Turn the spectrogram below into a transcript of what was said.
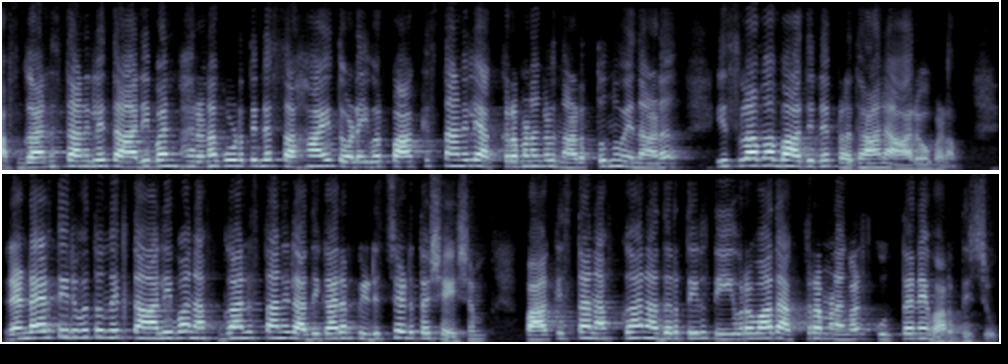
അഫ്ഗാനിസ്ഥാനിലെ താലിബാൻ ഭരണകൂടത്തിന്റെ സഹായത്തോടെ ഇവർ പാകിസ്ഥാനിലെ ആക്രമണങ്ങൾ നടത്തുന്നു എന്നാണ് ഇസ്ലാമാബാദിന്റെ പ്രധാന ആരോപണം. രണ്ടായിരത്തി ഇരുപത്തി ഒന്നിൽ താലിബാൻ അഫ്ഗാനിസ്ഥാനിൽ അധികാരം പിടിച്ചെടുത്ത ശേഷം പാകിസ്ഥാൻ അഫ്ഗാൻ അതിർത്തിയിൽ തീവ്രവാദ ആക്രമണങ്ങൾ കുത്തനെ വർദ്ധിച്ചു.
